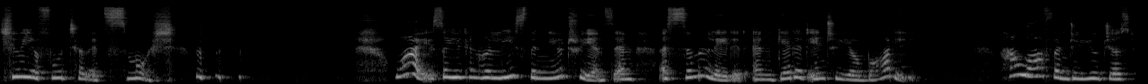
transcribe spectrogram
chew your food till it's smush. Why? So you can release the nutrients and assimilate it and get it into your body. How often do you just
